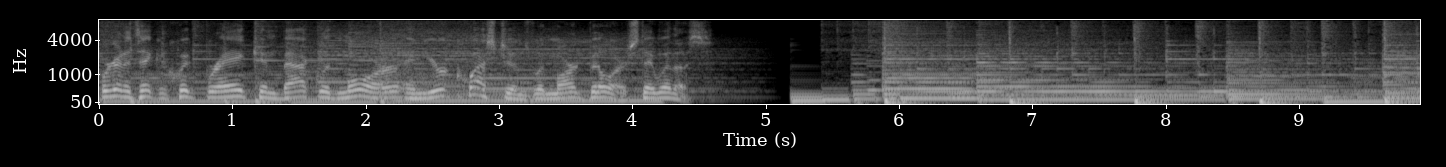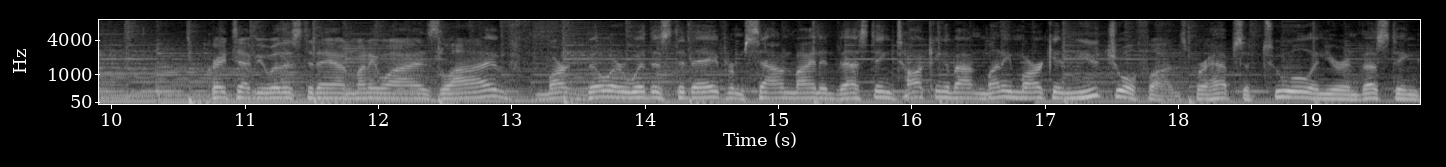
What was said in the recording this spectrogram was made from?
We're going to take a quick break and back with more and your questions with Mark Biller. Stay with us. Great to have you with us today on MoneyWise Live. Mark Biller with us today from Sound Mind Investing, talking about money market mutual funds, perhaps a tool in your investing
